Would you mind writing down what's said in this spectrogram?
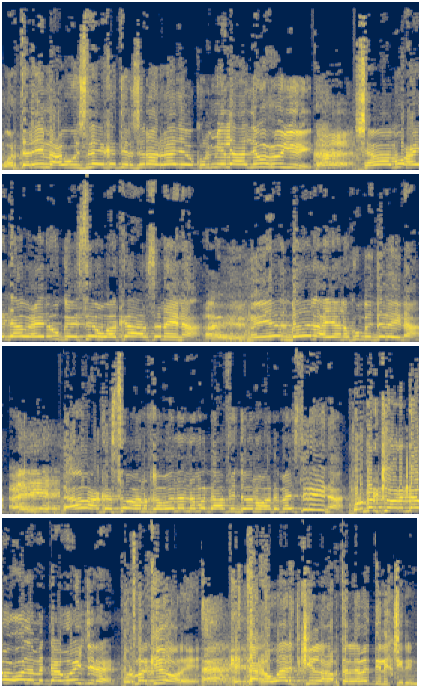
War talii macawiisley ka tirsanoo raadiyo kulmiye la hadli wuxuu yidhi shabaab waxay dhaawacayna u geysteen waa ka aarsanaynaa meeyad badan ayaanu ku bedelaynaa dhaawac kastoo aan qabanana ma dhaafi doono waa dhammaystiraynaa war markii hore dhaawacooda ma daaway jireen. War markii hore xitaa khawaarijkii la qabta lama dili jirin.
